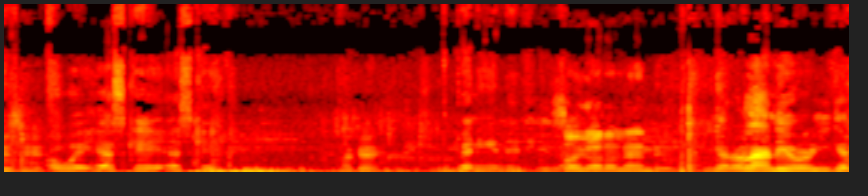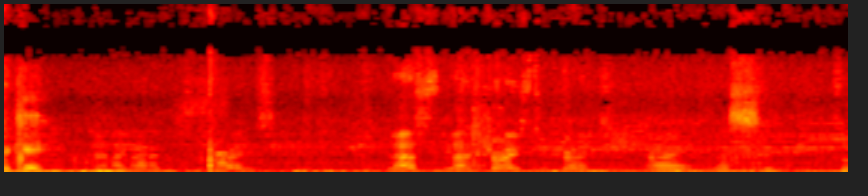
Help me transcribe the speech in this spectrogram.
Easy. Oh wait, SK, SK. Okay. Depending on if you. So I gotta land it. You gotta land it or you get a K. Then I gotta do two tries. Last last try is two tries. All right. Let's. So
